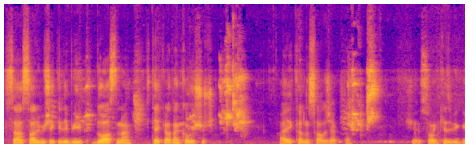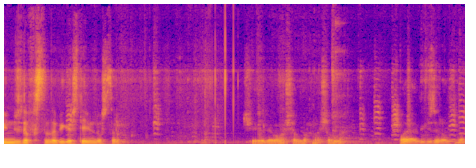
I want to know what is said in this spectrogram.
sağ salim bir şekilde büyüyüp duasına tekrardan kavuşur. Haydi kalın sağlıcakla. Şöyle son kez bir gündüzde fıstığı da bir göstereyim dostlarım. Şöyle maşallah maşallah. Bayağı bir güzel oldular.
